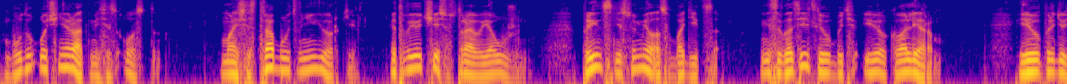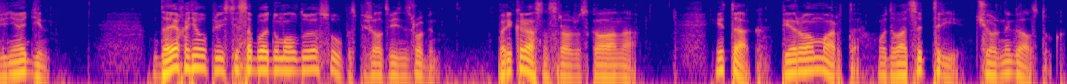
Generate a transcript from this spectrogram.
«Буду очень рад, миссис Остен. Моя сестра будет в Нью-Йорке. Это в ее честь устраиваю я ужин. Принц не сумел освободиться. Не согласитесь ли вы быть ее кавалером? Или вы придете не один?» «Да, я хотел привести с собой одну молодую особу», – поспешил ответить Робин. «Прекрасно», – сразу же сказала она. Итак, 1 марта в 23, черный галстук.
